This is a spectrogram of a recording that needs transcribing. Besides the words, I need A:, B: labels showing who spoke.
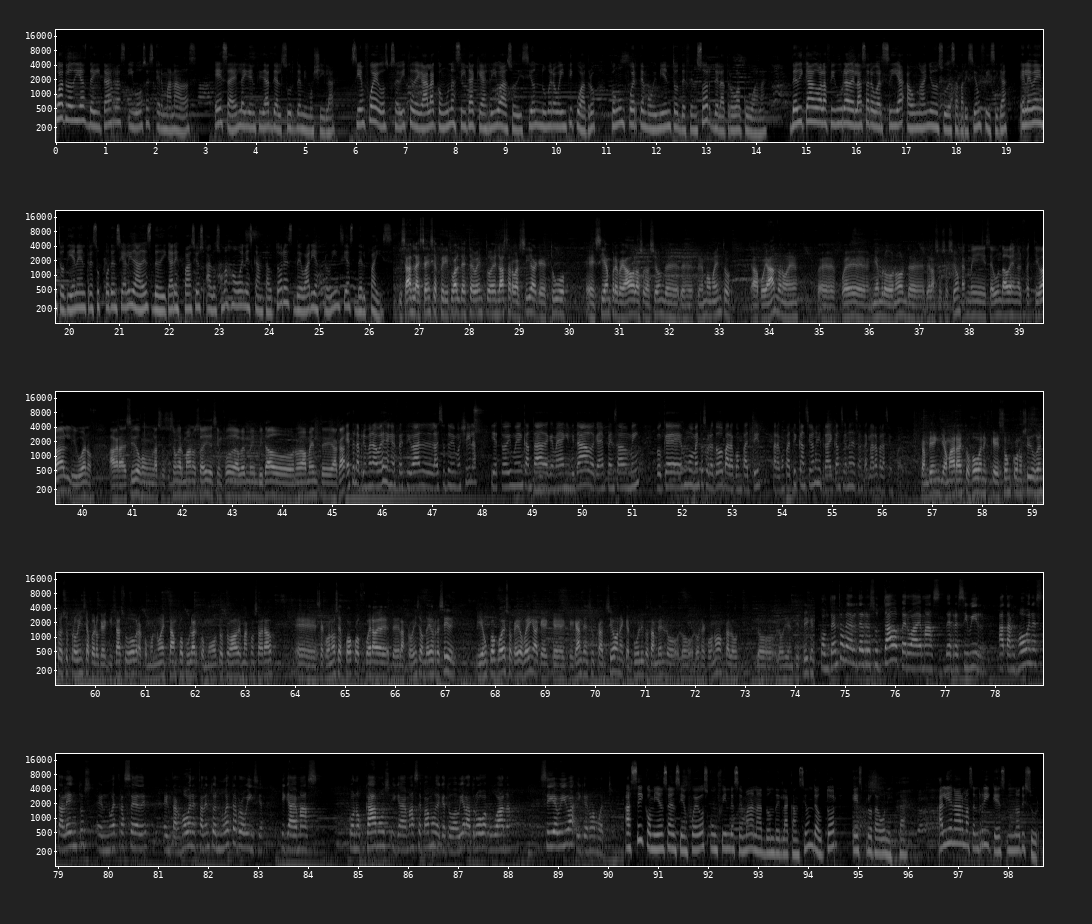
A: Cuatro días de guitarras y voces hermanadas. Esa es la identidad de Al Sur de mi mochila. Cienfuegos se viste de gala con una cita que arriba a su edición número 24 con un fuerte movimiento defensor de la trova cubana. Dedicado a la figura de Lázaro García a un año de su desaparición física, el evento tiene entre sus potencialidades dedicar espacios a los más jóvenes cantautores de varias provincias del país.
B: Quizás la esencia espiritual de este evento es Lázaro García, que estuvo eh, siempre pegado a la asociación desde, el primer momento, apoyándonos. Eh, eh, fue miembro de honor de, de la asociación.
C: Es mi segunda vez en el festival y bueno, agradecido con la Asociación Hermanos ahí de Sinfo de haberme invitado nuevamente acá.
D: Esta es la primera vez en el festival Al Sur de mi Mochila y estoy muy encantada de que me hayan invitado, de que hayan pensado en mí, porque es un momento sobre todo para compartir, para compartir canciones y traer canciones de Santa Clara para Cienfuegos.
B: También llamar a estos jóvenes que son conocidos dentro de su provincia, pero que quizás su obra, como no es tan popular como otros trovadores más consagrados, eh, se conoce poco fuera de las provincias donde ellos residen y es un poco eso, que ellos vengan, que, canten sus canciones, que el público también lo, reconozca, lo, lo, identifique.
E: Contentos del, del, resultado, pero además de recibir a tan jóvenes talentos en nuestra sede, en tan jóvenes talentos en nuestra provincia y que además conozcamos y que además sepamos de que todavía la trova cubana sigue viva y que no ha muerto.
A: Así comienza en Cienfuegos un fin de semana donde la canción de autor es protagonista. Aliena Armas Enríquez, Notisur.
